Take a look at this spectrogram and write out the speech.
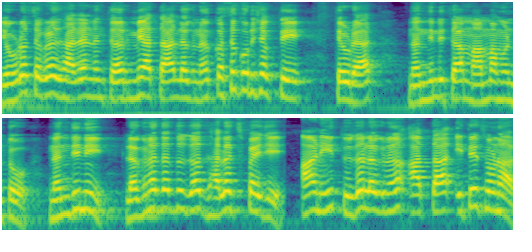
एवढं सगळं झाल्यानंतर मी आता लग्न कसं करू शकते? तेवढ्यात नंदिनीचा मामा म्हणतो नंदिनी लग्न तर तुझं झालंच पाहिजे आणि तुझं लग्न आता इथेच होणार.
